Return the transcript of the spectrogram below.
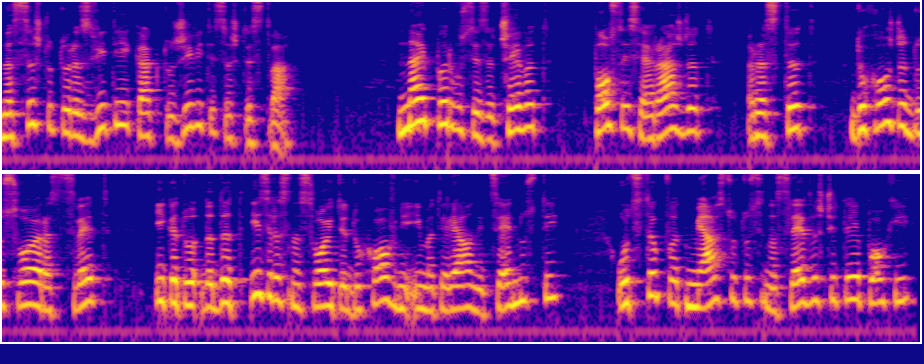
на същото развитие, както живите същества. Най-първо се зачеват, после се раждат – растат, дохождат до своя разцвет и като дадат израз на своите духовни и материални ценности, отстъпват мястото си на следващите епохи,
